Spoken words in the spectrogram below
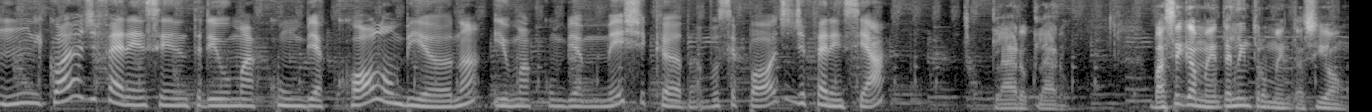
Hum, e qual é a diferença entre uma cúmbia colombiana e uma cúmbia mexicana? Você pode diferenciar? Claro, claro. Básicamente es la instrumentación.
